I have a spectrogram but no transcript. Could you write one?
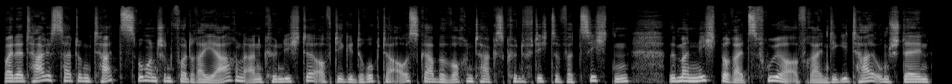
Bei der Tageszeitung Taz, wo man schon vor drei Jahren ankündigte, auf die gedruckte Ausgabe wochentags künftig zu verzichten, will man nicht bereits früher auf rein digital umstellen,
